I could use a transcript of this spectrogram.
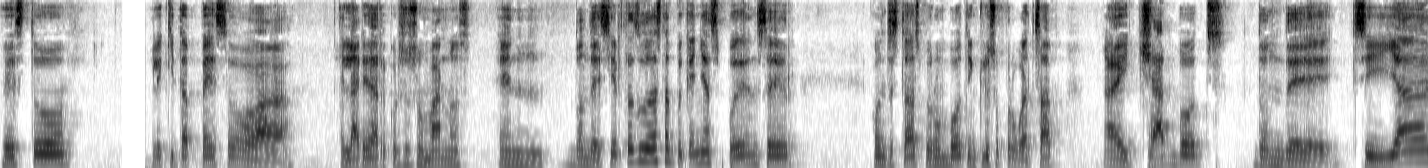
Esto le quita peso a el área de recursos humanos en donde ciertas dudas tan pequeñas pueden ser contestadas por un bot, incluso por WhatsApp. Hay chatbots donde si ya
